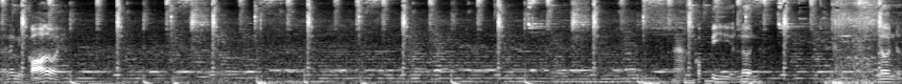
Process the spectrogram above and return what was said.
Đấy là mình có rồi. Copy learn learn được.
